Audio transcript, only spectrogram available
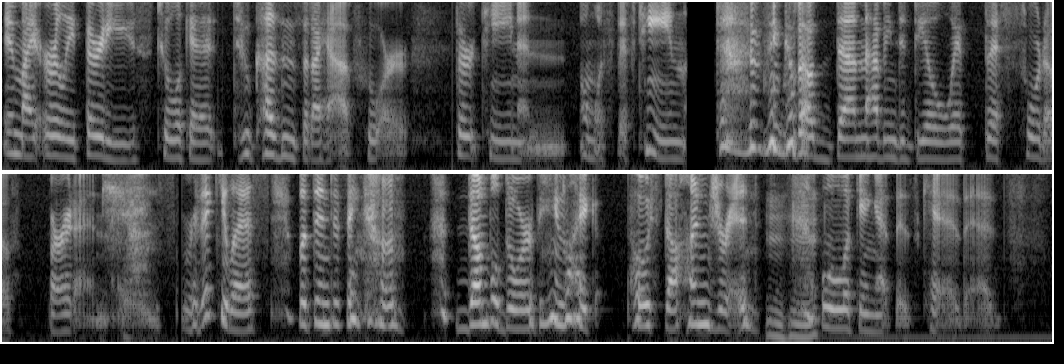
in my early 30s, to look at two cousins that I have who are 13 and almost 15, to think about them having to deal with this sort of burden is ridiculous. But then to think of Dumbledore being like post a 100 mm-hmm. looking at this kid, it's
